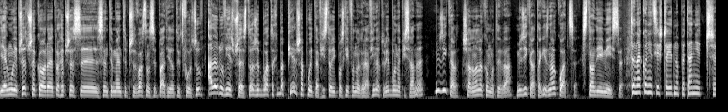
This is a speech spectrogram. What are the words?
i jak mówię, przez przekorę, trochę przez y, sentymenty, przez własną sympatię do tych twórców, ale również przez to, że była to chyba pierwsza płyta w historii polskiej fonografii, na której było napisane musical. Szalona lokomotywa, musical. Tak jest na okładce. Stąd jej miejsce. To na koniec jeszcze jedno pytanie. Czy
